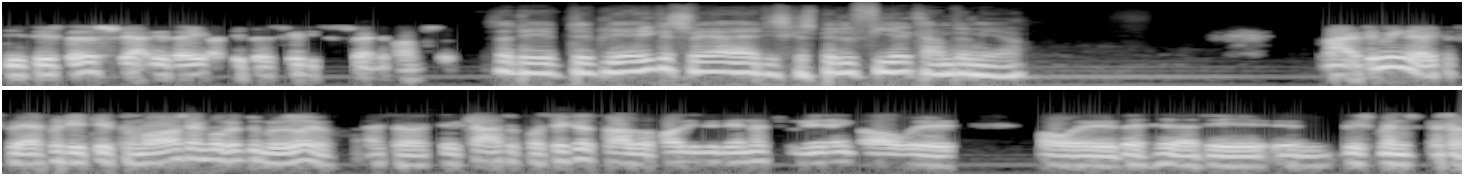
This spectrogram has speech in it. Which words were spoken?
det, det er stadig svært i dag, og det bliver sikkert ikke så svært i fremtiden. Så det, det bliver ikke sværere, at de skal spille fire kampe mere? Nej, det mener jeg ikke, det skal være, fordi det kommer også an på, hvem du møder jo. Altså, det er klart, at du får 36 hold ind i den her turnering, og, øh, og øh, hvad hedder det, øh, hvis man, altså,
